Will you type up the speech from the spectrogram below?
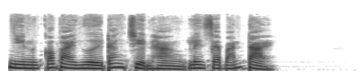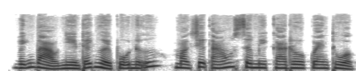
nhìn có vài người đang chuyển hàng lên xe bán tải. Vĩnh Bảo nhìn thấy người phụ nữ mặc chiếc áo sơ mi caro quen thuộc,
